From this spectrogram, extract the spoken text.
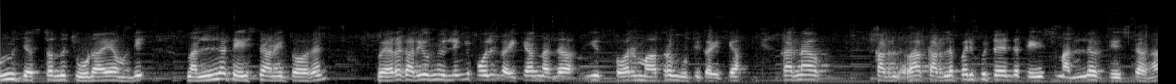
ഒന്ന് ജസ്റ്റ് ഒന്ന് ചൂടായാൽ മതി. നല്ല ടേസ്റ്റാണ് ഈ തോരൻ. വേറെ കറിയൊന്നും ഇല്ലെങ്കിൽ പോലും കഴിക്കാൻ നല്ല ഈ തോരൻ മാത്രം കൂട്ടി കഴിക്കാം. കാരണം കടല ആ കടലപ്പരിപ്പ് ഇട്ടതിന്റെ ടേസ്റ്റ് നല്ലൊരു ടേസ്റ്റാണ്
